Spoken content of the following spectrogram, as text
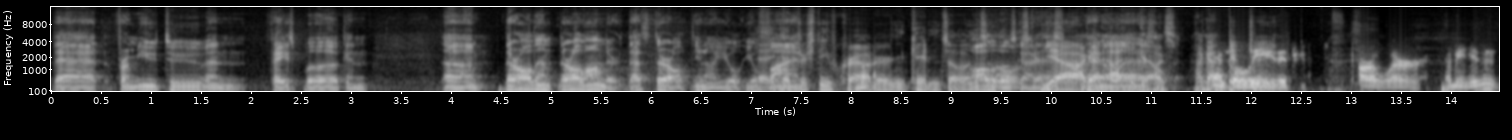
that from YouTube and Facebook and um, they're all in they're all on there. That's they're all you know, you'll you'll Yeah, you got find your Steve Crowder and Candace Owens. all and of those guys. Yeah, I got, I, Vanilla I got, I I got can't believe J. it's parlor. I mean, isn't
